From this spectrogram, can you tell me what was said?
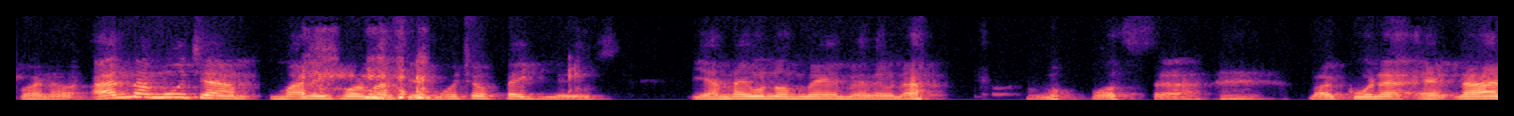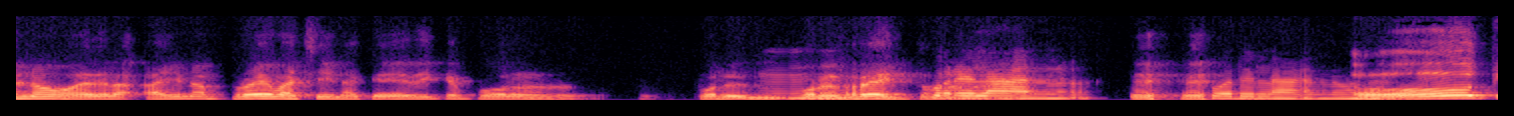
bueno, anda mucha mala información, mucho fake news, y andan unos memes de una famosa vacuna, eh, no, no, la- hay una prueba china que dedique por, por el, por el Mm, recto, Por ¿no? el ano, por el ano. Ok,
